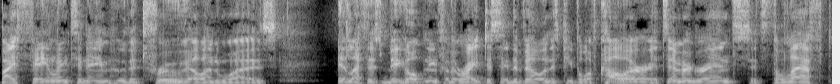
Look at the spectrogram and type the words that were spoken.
By failing to name who the true villain was it left this big opening for the right to say the villain is people of color it's immigrants it's the left.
